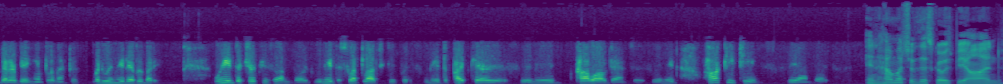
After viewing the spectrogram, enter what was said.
that are being implemented. But we need everybody. We need the churches on board. We need the sweat lodge keepers. We need the pipe carriers. We need powwow dancers. We need hockey teams be on. And how much of this goes beyond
